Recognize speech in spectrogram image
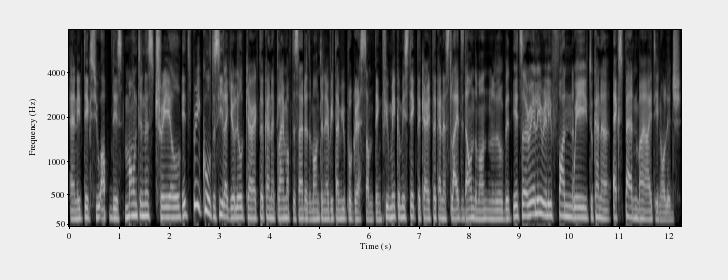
and it takes you up this mountainous trail. It's pretty cool to see like your little character kind of climb up the side of the mountain every time you progress something. If you make a mistake, the character kind of slides down the mountain a little bit. It's a really, really fun way to kind of expand my IT knowledge.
